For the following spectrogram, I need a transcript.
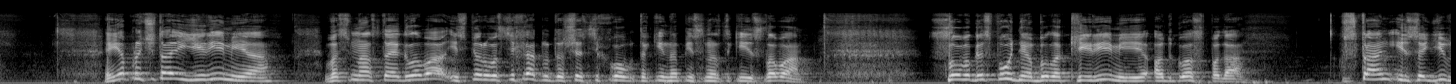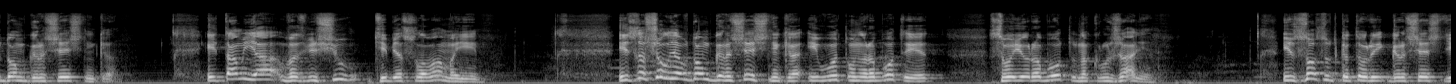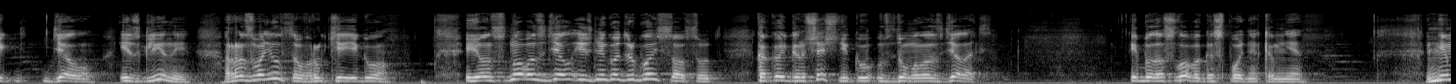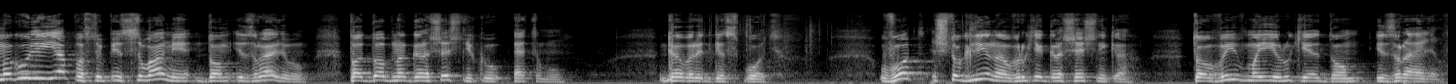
И я прочитаю Еремия, 18 глава, из первого стиха, тут 6 стихов такие написаны, такие слова. Слово Господне было к Иеремии от Господа. «Встань и сойди в дом горшечника, и там я возвещу тебе слова мои». И сошел я в дом горшечника, и вот он работает свою работу на кружале. И сосуд, который горшечник делал из глины, развалился в руке его. И он снова сделал из него другой сосуд, какой горшечнику вздумало сделать. И было слово Господне ко мне. Не могу ли я поступить с вами, дом Израилеву, подобно горшечнику этому? Говорит Господь. Вот что глина в руке горшечника, то вы в моей руке, дом Израилев.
